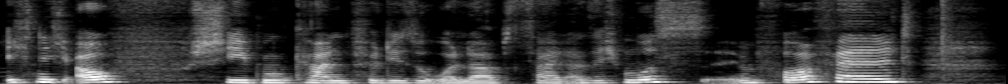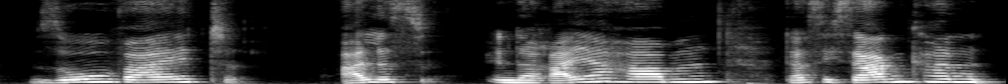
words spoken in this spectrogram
ich nicht aufschieben kann für diese Urlaubszeit. Also ich muss im Vorfeld so weit alles in der Reihe haben, dass ich sagen kann,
